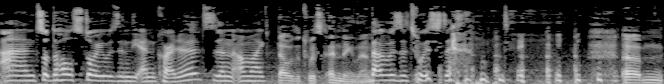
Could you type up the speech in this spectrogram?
and so the whole story was in the end credits, and I'm like, that was a twist ending then. That was a twist ending. um,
